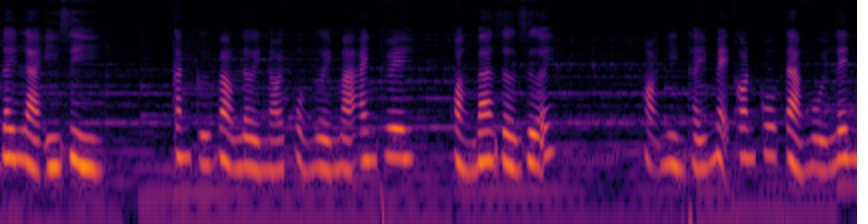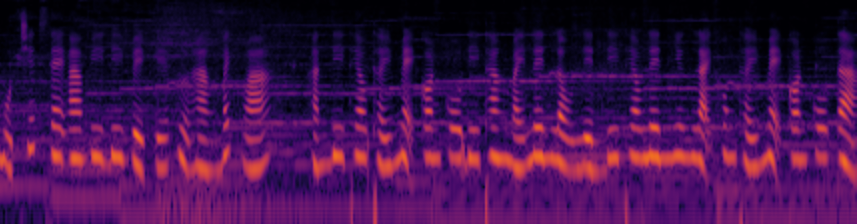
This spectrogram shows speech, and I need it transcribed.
Đây là ý gì? Căn cứ vào lời nói của người mà anh thuê, khoảng 3 giờ rưỡi. Họ nhìn thấy mẹ con cô tả ngồi lên một chiếc xe AV đi về phía cửa hàng bách hóa. Hắn đi theo thấy mẹ con cô đi thang máy lên lầu liền đi theo lên nhưng lại không thấy mẹ con cô tả.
